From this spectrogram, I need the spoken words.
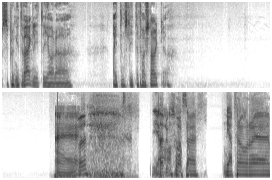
sprungit iväg lite och göra items lite för starka? Eh, ja, alltså, jag tror eh,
